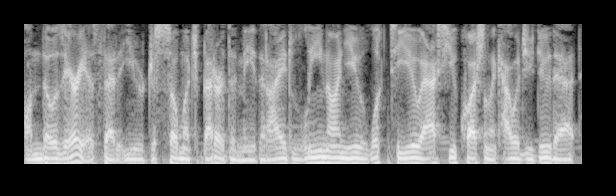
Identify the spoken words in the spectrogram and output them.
on those areas that you're just so much better than me that I lean on you, look to you, ask you questions like, how would you do that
